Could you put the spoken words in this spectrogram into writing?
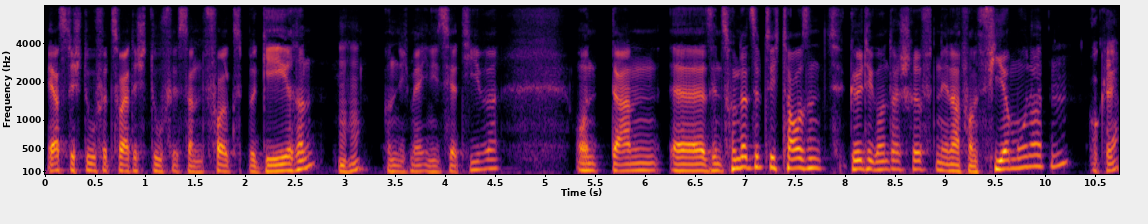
Erste Stufe, zweite Stufe ist dann Volksbegehren mhm. und nicht mehr Initiative. Und dann äh, sind es 170.000 gültige Unterschriften innerhalb von vier Monaten. Okay.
